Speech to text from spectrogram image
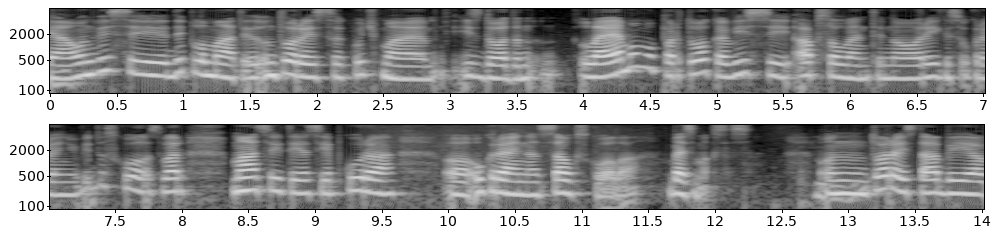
jā, un visi diplomāti, un toreiz Kučmā izdoda lēmumu par to, ka visi absolventi no Rīgas Ukrāņu vidusskolas var mācīties jebkurā uh, Ukrainas augstskolā bezmaksas. Un toreiz tā bija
